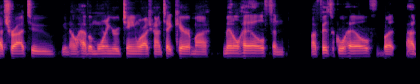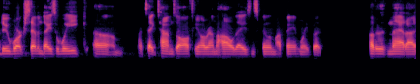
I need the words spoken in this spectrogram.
I try to, you know, have a morning routine where I try to take care of my mental health and my physical health. But I do work seven days a week. Um, I take times off, you know, around the holidays and spend with my family. But other than that, I,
